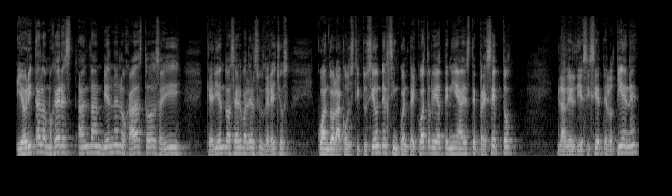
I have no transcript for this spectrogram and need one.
Y ahorita las mujeres andan bien enojadas, todas ahí queriendo hacer valer sus derechos cuando la constitución del 54 ya tenía este precepto, la del 17 lo tiene,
